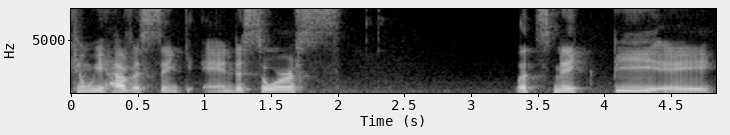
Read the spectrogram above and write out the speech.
can we have a sink and a source? Let's make B a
